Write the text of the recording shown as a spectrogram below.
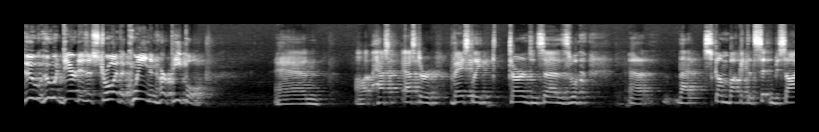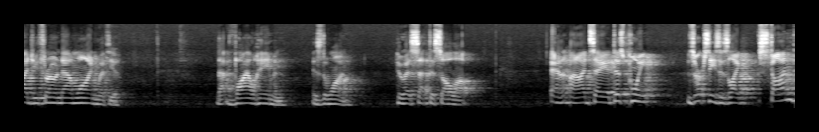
Who, who would dare to destroy the queen and her people? And uh, Esther basically turns and says, well, uh, That scum bucket that's sitting beside you throwing down wine with you, that vile Haman is the one who has set this all up. And I'd say at this point, Xerxes is like stunned.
